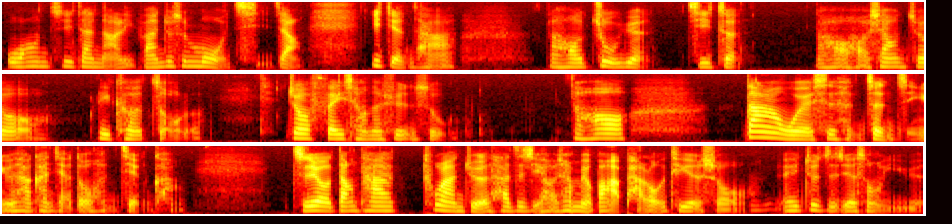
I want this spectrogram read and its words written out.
我忘记在哪里，反正就是末期这样。一检查，然后住院急诊，然后好像就立刻走了，就非常的迅速。然后当然我也是很震惊，因为他看起来都很健康。只有当他突然觉得他自己好像没有办法爬楼梯的时候，诶，就直接送医院。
